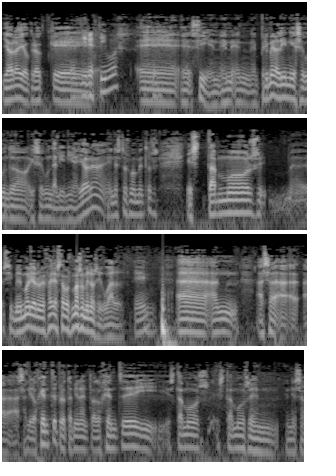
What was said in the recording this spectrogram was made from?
y ahora yo creo que... ¿Directivos? Eh, eh, sí, en, en, primera línea y, segundo, y segunda línea. Y ahora, en estos momentos, estamos, eh, si memoria no me falla, estamos más o menos igual. ¿eh? ha, ha, salido gente, pero también ha entrado gente y estamos, estamos en, en esa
